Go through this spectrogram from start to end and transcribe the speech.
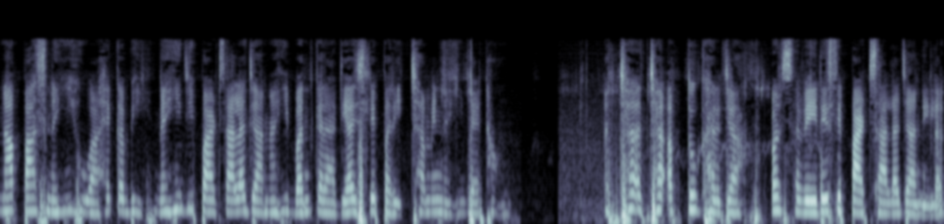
ना पास नहीं हुआ है कभी। नहीं जी, पाठशाला जाना ही बंद करा दिया, इसलिए परीक्षा में नहीं बैठा हूँ। अच्छा अच्छा अब तू घर जा। और सवेरे से पाठशाला जाने लग।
